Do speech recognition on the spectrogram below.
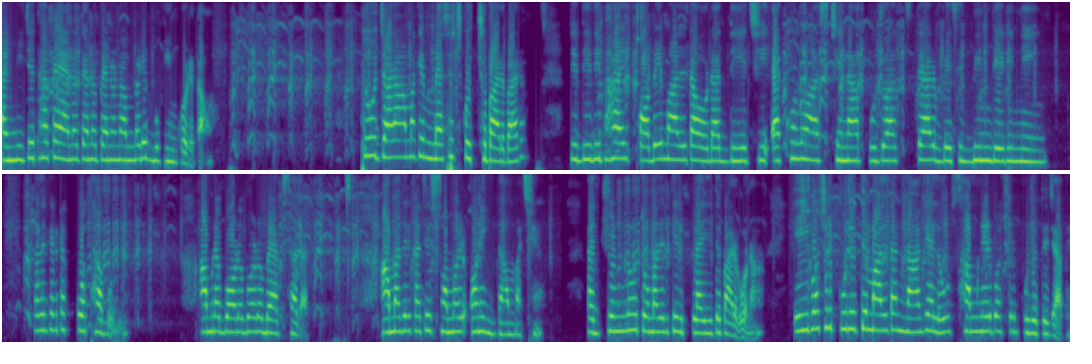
আর নিচে থাকা এনো তেন প্যানো নাম্বারে বুকিং করে দাও। তো যারা আমাকে মেসেজ করছ বারবার যে, দিদি ভাই, কবে মালটা অর্ডার দিয়েছি? এখনও আসছে না, পুজো আসতে আর বেশি দিন দেরি নেই। তাদেরকে একটা কথা বলি। আমরা বড় বড় ব্যবসাদার। আমাদের কাছে সময়ের অনেক দাম আছে। তার জন্য তোমাদেরকে রিপ্লাই দিতে পারব না। এই বছর পুজোতে মালটা না গেলেও সামনের বছর পুজোতে যাবে।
